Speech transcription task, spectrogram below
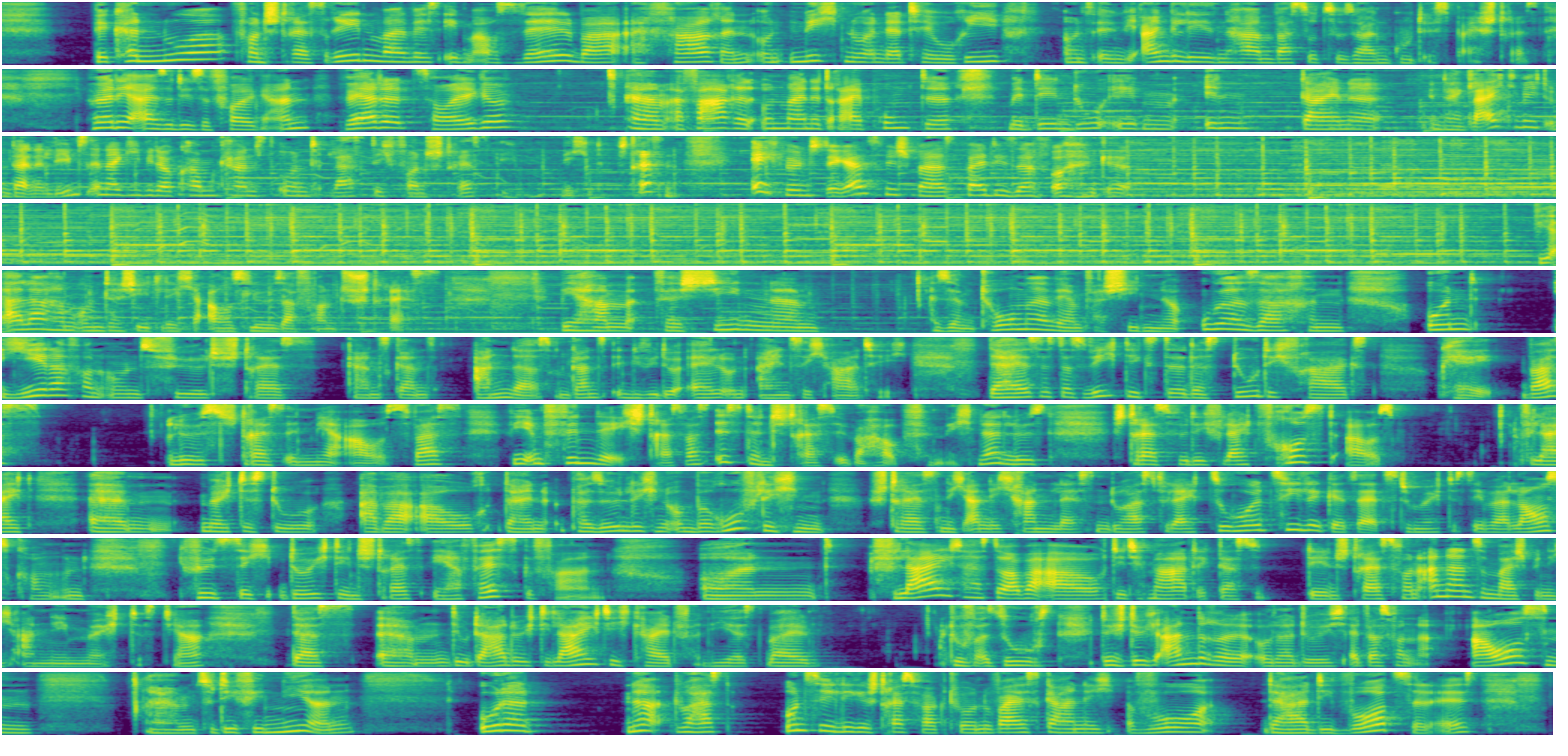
wir können nur von Stress reden, weil wir es eben auch selber erfahren und nicht nur in der Theorie uns irgendwie angelesen haben, was sozusagen gut ist bei Stress. Hör dir also diese Folge an, werde Zeuge, ähm, erfahre und meine drei Punkte, mit denen du eben in deine in dein Gleichgewicht und deine Lebensenergie wiederkommen kannst und lass dich von Stress eben nicht stressen. Ich wünsche dir ganz viel Spaß bei dieser Folge. Wir alle haben unterschiedliche Auslöser von Stress. Wir haben verschiedene Symptome, wir haben verschiedene Ursachen und jeder von uns fühlt Stress ganz, ganz anders und ganz individuell und einzigartig. Daher ist es das Wichtigste, dass du dich fragst, okay, was löst Stress in mir aus? Was, wie empfinde ich Stress? Was ist denn Stress überhaupt für mich? Ne? Löst Stress für dich vielleicht Frust aus? Vielleicht ähm, möchtest du aber auch deinen persönlichen und beruflichen Stress nicht an dich ranlassen. Du hast vielleicht zu hohe Ziele gesetzt. Du möchtest in Balance kommen und fühlst dich durch den Stress eher festgefahren. Und vielleicht hast du aber auch die Thematik, dass du den Stress von anderen zum Beispiel nicht annehmen möchtest, ja, dass ähm, du dadurch die Leichtigkeit verlierst, weil du versuchst, durch, durch andere oder durch etwas von außen ähm, zu definieren. Oder ne, du hast unzählige Stressfaktoren, du weißt gar nicht, wo da die Wurzel ist,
